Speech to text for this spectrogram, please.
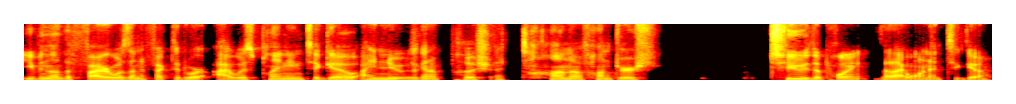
even though the fire wasn't affected where I was planning to go, I knew it was going to push a ton of hunters to the point that I wanted to go.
